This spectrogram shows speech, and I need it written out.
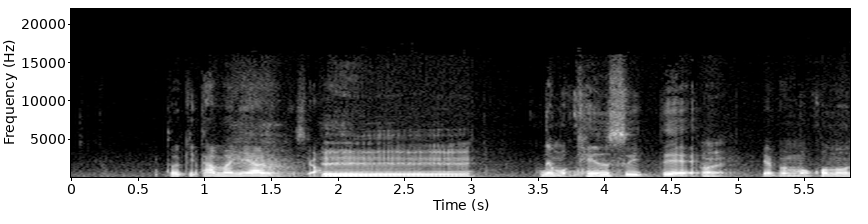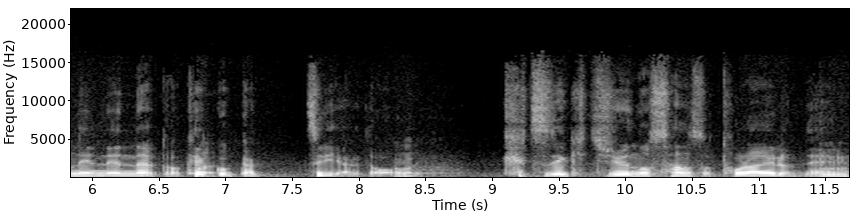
時たまにあるんですよ。でも懸垂って、はい、やっぱもうこの年齢になると結構がっつりやると、はい、血液中の酸素取られるんで、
